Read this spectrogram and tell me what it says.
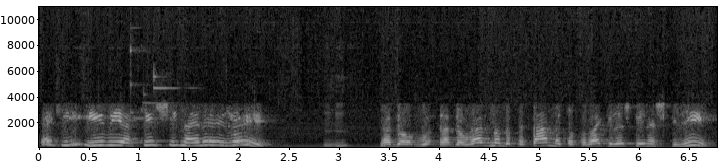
έχει ήδη αρχίσει να είναι ζωή. Να το, να το βγάζουμε, να το πετάμε το παιδάκι λες και είναι σκυλί.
